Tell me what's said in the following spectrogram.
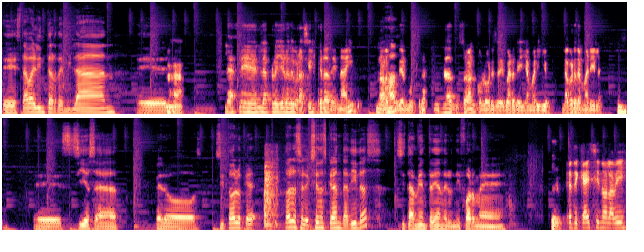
eh, estaba el Inter de Milán. el- Ajá. La, eh, la playera de Brasil que era de Nike, no la podían mostrar. Nada, mostraban colores de verde y amarillo. La verde amarilla. eh, sí, o sea, pero sí, todo lo que. Todas las selecciones que eran de Adidas, sí también tenían el uniforme. Fíjate que ahí sí no la vi,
